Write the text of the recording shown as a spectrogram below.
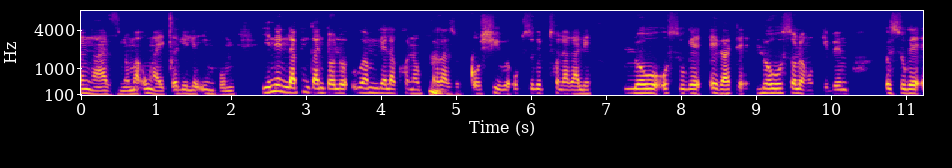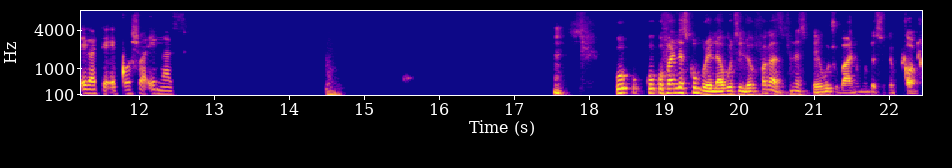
engazi noma ungayicelile imvume yinini lapho inkantolo kwamukela khona ubufakazi obuqoshiwe obusuke butholakale lowo osuke ekade lowo osolwa ngobugebengu osuke ekade eqoshwa engazi? Kufanele sikhumbule la ukuthi lo bufakazi kufanele sibheke ukuthi ubani umuntu osuke ebuqoqa.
